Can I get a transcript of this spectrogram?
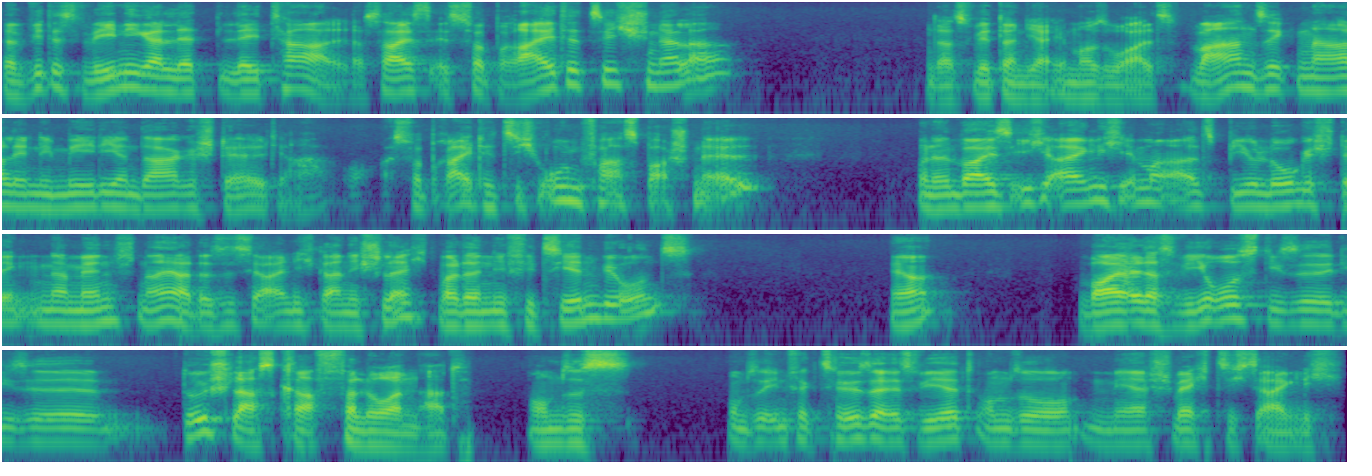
dann wird es weniger letal. Das heißt, es verbreitet sich schneller. Das wird dann ja immer so als Warnsignal in den Medien dargestellt. Ja, es verbreitet sich unfassbar schnell. Und dann weiß ich eigentlich immer als biologisch denkender Mensch, naja, das ist ja eigentlich gar nicht schlecht, weil dann infizieren wir uns. Ja, weil das Virus diese, diese Durchschlagskraft verloren hat. Umso, umso infektiöser es wird, umso mehr schwächt sich es eigentlich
